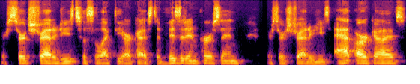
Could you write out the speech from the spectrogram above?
their search strategies to select the archives to visit in person, their search strategies at archives,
